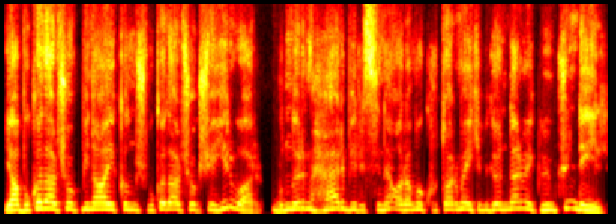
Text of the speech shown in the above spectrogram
Ya bu kadar çok bina yıkılmış, bu kadar çok şehir var. Bunların her birisine arama kurtarma ekibi göndermek mümkün değil.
